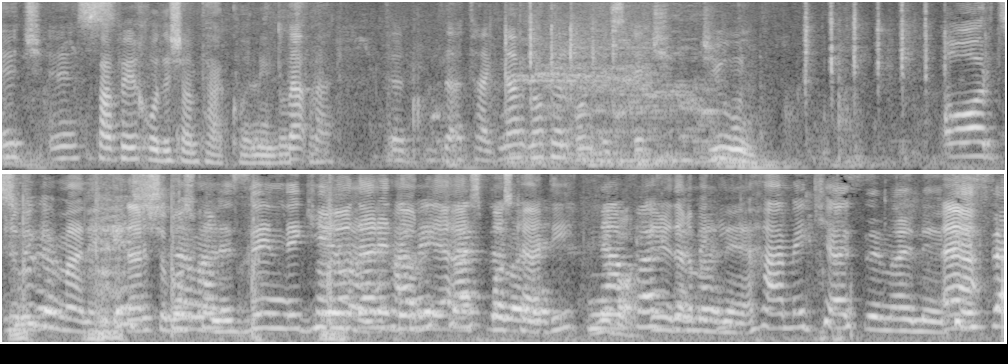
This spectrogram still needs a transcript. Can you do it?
اچ اس صفحه خودشم تک کنین و لطفا. تگ نه ناپل اون اس اچ جون آرتور منه. درشو باز کن. زندگی در داروی اسب باز. کردی؟ نفس. منه. همه کس منه. پسر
